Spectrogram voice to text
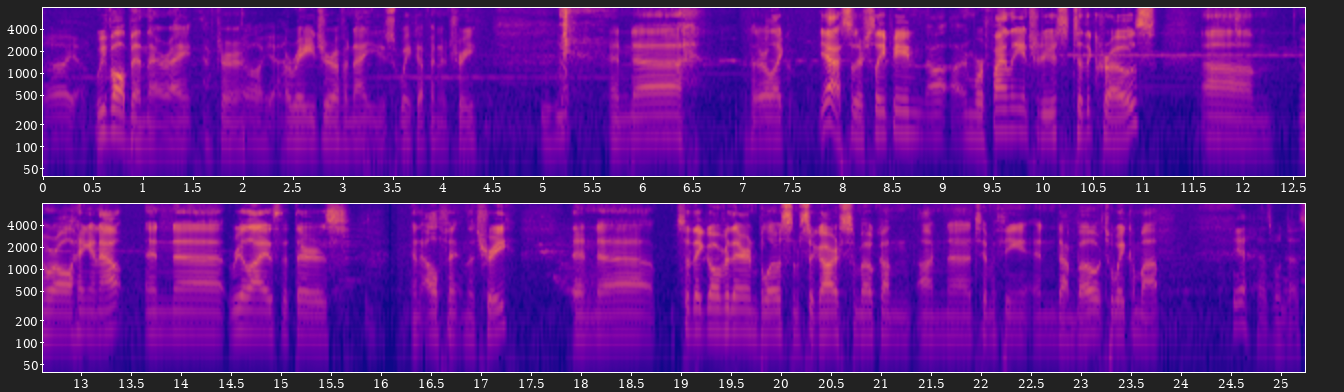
Oh yeah. We've all been there, right? After Oh yeah. a rager of a night, you just wake up in a tree, hmm and uh, they're like, yeah. So they're sleeping, uh, and we're finally introduced to the crows, um, who are all hanging out, and uh, realize that there's an elephant in the tree, and uh, so they go over there and blow some cigar smoke on on uh, Timothy and Dumbo to wake them up. Yeah, as one does.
